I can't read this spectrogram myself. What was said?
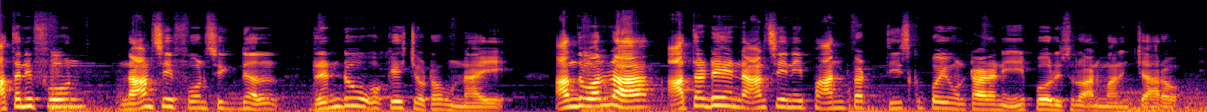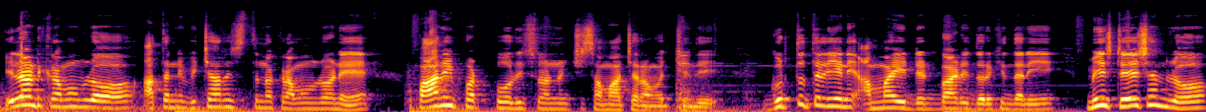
అతని ఫోన్ నాన్సీ ఫోన్ సిగ్నల్ రెండూ ఒకే చోట ఉన్నాయి. అందువల్ల అతడే నాన్సీని పాన్పట్ తీసుకుపోయి ఉంటాడని పోలీసులు అనుమానించారు. ఇలాంటి క్రమంలో అతన్ని విచారిస్తున్న క్రమంలోనే పానీపట్ పోలీసుల నుంచి సమాచారం వచ్చింది. గుర్తు తెలియని అమ్మాయి డెడ్ బాడీ దొరికిందని మీ స్టేషన్లో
